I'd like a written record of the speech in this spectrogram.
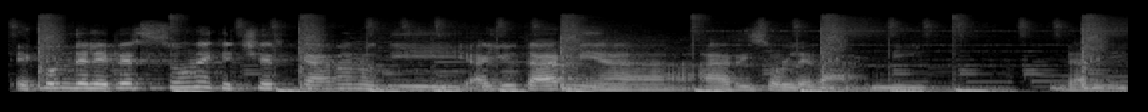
e con delle persone che cercavano di aiutarmi a, a risollevarmi da lì,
